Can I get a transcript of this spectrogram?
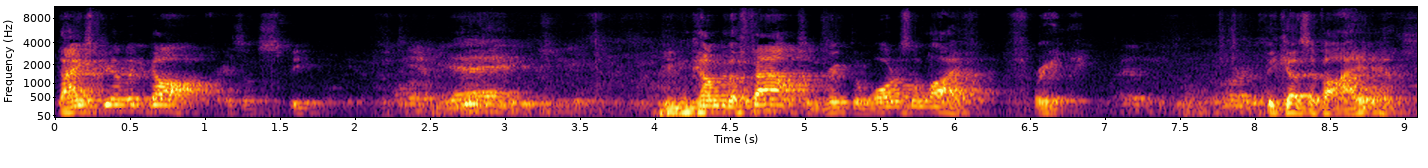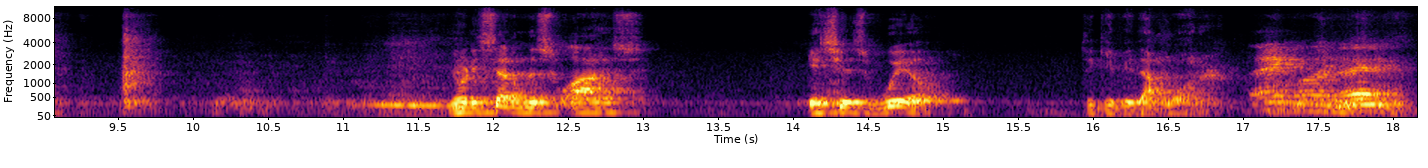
Thanks be unto God for his unspeakable gift. Amen. You can come to the fountain, drink the waters of life freely because of I am. You know what he said on this wise? It's his will to give you that water. Thank you. Amen.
